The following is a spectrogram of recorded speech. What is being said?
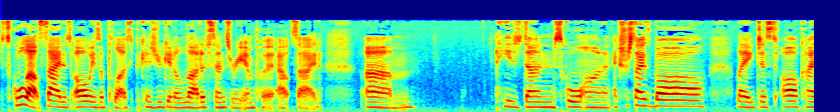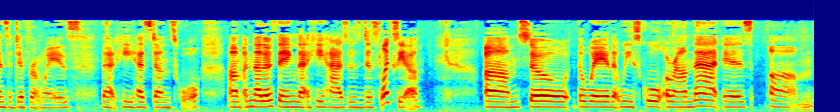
school outside is always a plus because you get a lot of sensory input outside. Um, he's done school on an exercise ball, like just all kinds of different ways that he has done school. Um, another thing that he has is dyslexia. Um, so the way that we school around that is, um,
